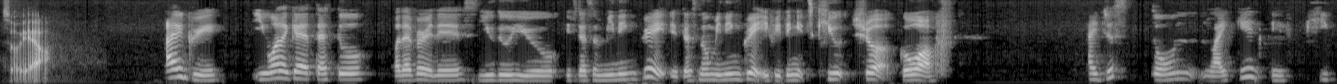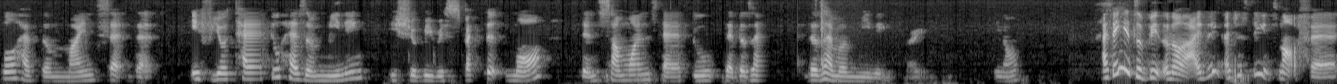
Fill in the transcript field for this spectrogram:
So yeah. I agree. You want to get a tattoo, whatever it is, you do you. If there's a meaning, great. If there's no meaning, great. If you think it's cute, sure, go off. I just don't like it if people have the mindset that if your tattoo has a meaning, it should be respected more than someone's tattoo that doesn't doesn't have a meaning, right? You know? I think it's a bit no, I think I just think it's not fair.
